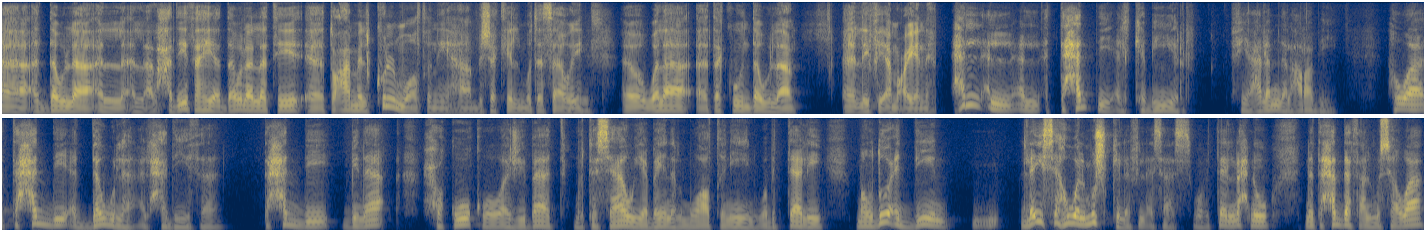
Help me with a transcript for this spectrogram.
آه، الدولة الحديثة هي الدولة التي آه، تعامل كل مواطنيها بشكل متساوي آه، ولا تكون دولة لفئة معينة. هل التحدي الكبير في عالمنا العربي هو تحدي الدولة الحديثة تحدي بناء حقوق وواجبات متساوية بين المواطنين وبالتالي موضوع الدين ليس هو المشكلة في الأساس وبالتالي نحن نتحدث عن المساواة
